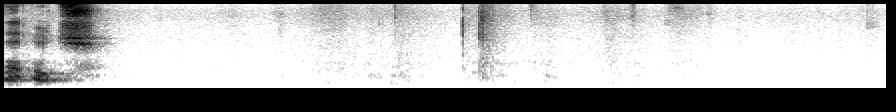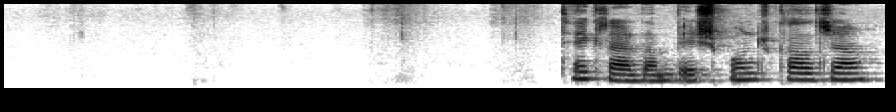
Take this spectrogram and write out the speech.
ve 3 Tekrardan 5 boncuk alacağım.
